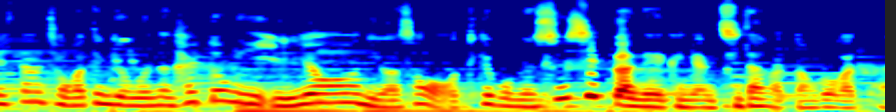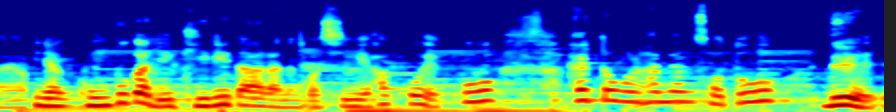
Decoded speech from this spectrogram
일단 저 같은 경우는 활동이 1년이어서 어떻게 보면 순식간에 그냥 지나갔던 것 같아요. 그냥 공부가 내 길이다라는 것이 확고했고 활동을 하면서도 늘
